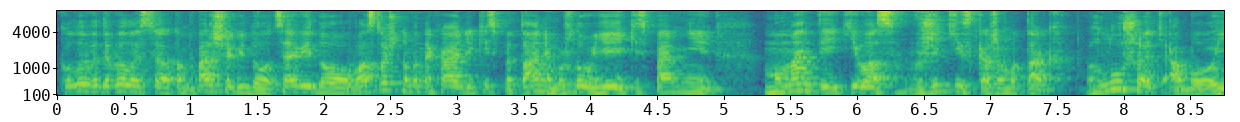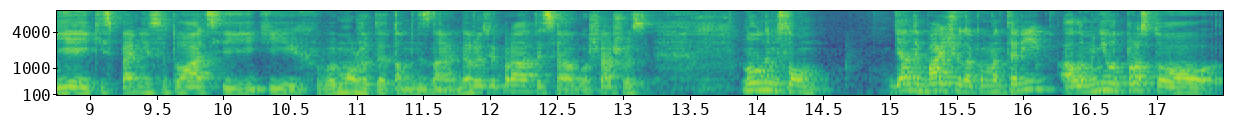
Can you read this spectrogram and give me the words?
коли ви дивилися там перше відео, це відео, у вас точно виникають якісь питання, можливо, є якісь певні моменти, які вас в житті, скажімо так, глушать, або є якісь певні ситуації, яких ви можете там, не знаю, не розібратися, або ще щось. Ну, одним словом. Я не бачу на коментарі, але мені от просто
